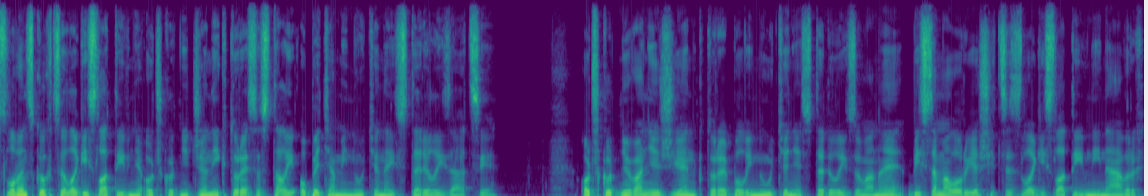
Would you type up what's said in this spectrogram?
Slovensko chce legislatívne odškodniť ženy, ktoré sa stali obeťami nútenej sterilizácie. Odškodňovanie žien, ktoré boli nútene sterilizované, by sa malo riešiť cez legislatívny návrh,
